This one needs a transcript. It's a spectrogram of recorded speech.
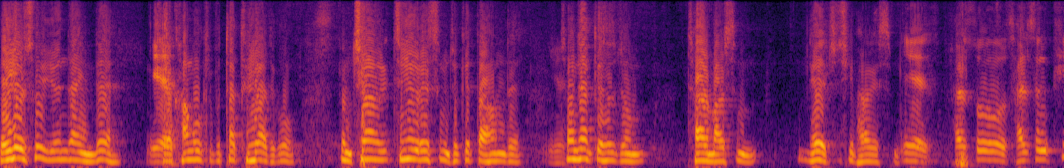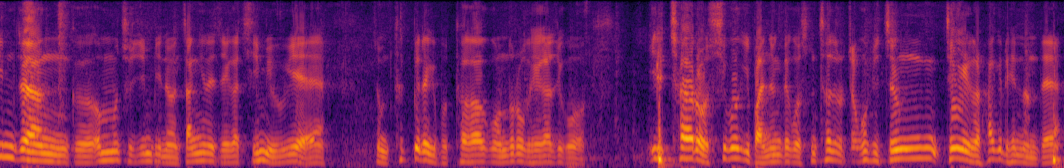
예결소 위원장인데 예. 제가 간곡히 부탁드려가지고 좀 증액, 증액을 했으면 좋겠다 하는데 예. 청장께서 좀 잘 말씀해 주시기 바라겠습니다. 예, 발소 살성 팀장 그 업무 추진비는 작년에 제가 짐 이후에 좀 특별하게 부탁하고 노력해가지고 1차로 10억이 반영되고 순차적으로 조금씩 정, 정액을 하기로 했는데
